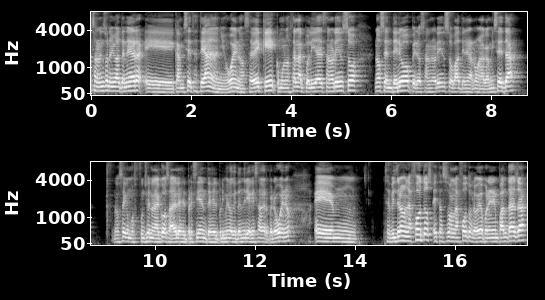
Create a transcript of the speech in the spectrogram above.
San Lorenzo no iba a tener eh, camiseta este año. Bueno, se ve que como no está en la actualidad de San Lorenzo, no se enteró, pero San Lorenzo va a tener nueva camiseta. No sé cómo funciona la cosa, él es el presidente, es el primero que tendría que saber, pero bueno. Em, se filtraron las fotos, estas son las fotos, lo voy a poner en pantalla.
